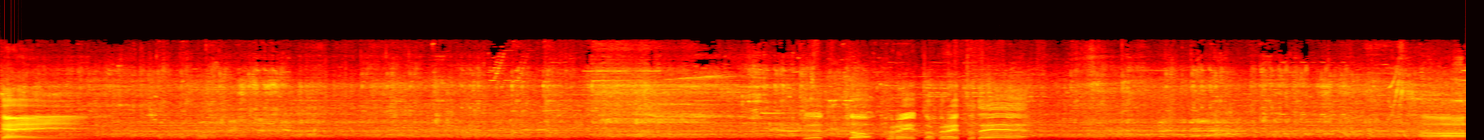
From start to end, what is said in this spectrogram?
OK グッドグレートグレートで。あ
